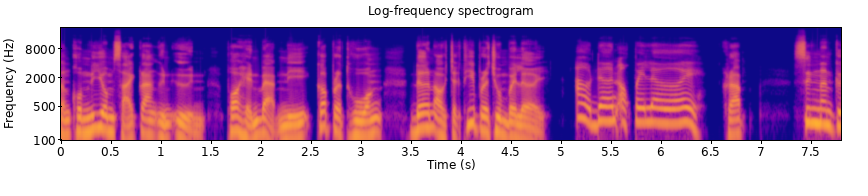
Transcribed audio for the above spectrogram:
สังคมนิยมสายกลางอื่นๆ พอเห็นแบบนี้ก็ประท้วง เดินออกจากที่ประชุมไปเลยอ้าวเดินออกไปเลย ครับ ซึ่งนั่นก็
